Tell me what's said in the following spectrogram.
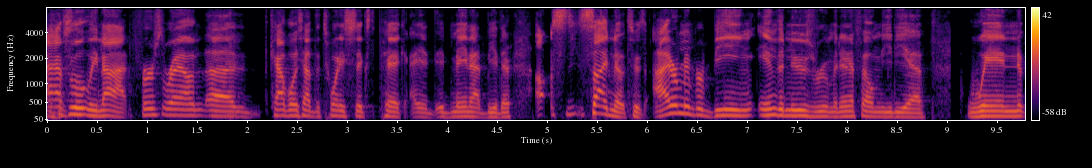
absolutely not. First round, uh, Cowboys have the 26th pick. It, it may not be there. Uh, side note too, I remember being in the newsroom at NFL Media when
